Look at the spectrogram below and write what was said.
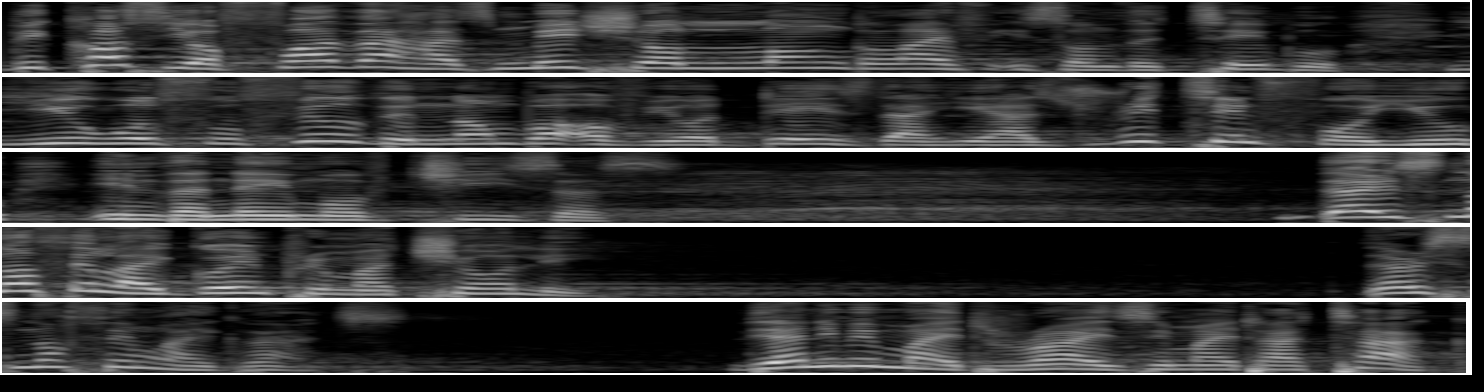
because your father has made sure long life is on the table, you will fulfill the number of your days that he has written for you in the name of Jesus. There is nothing like going prematurely. There is nothing like that. The enemy might rise, he might attack,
